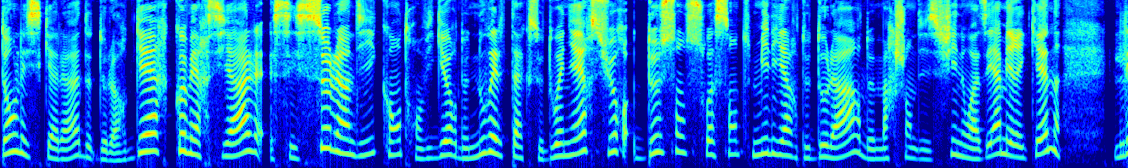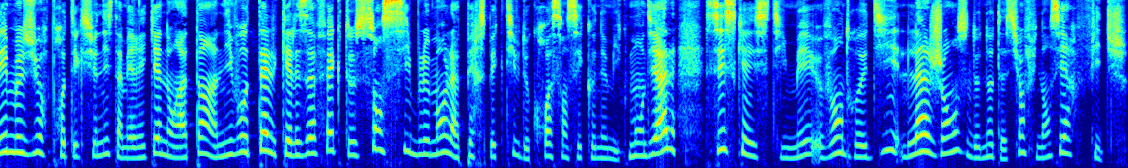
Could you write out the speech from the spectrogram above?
dans l'escalade de leur guerre commerciale. C'est ce lundi qu'entrent en vigueur de nouvelles taxes douanières sur 260 milliards de dollars de marchandises chinoises et américaines. Les mesures protectionnistes américaines ont atteint un niveau tel qu'elles affectent sensiblement la perspective de croissance économique mondiale. C'est ce qu'a estimé vendredi l'agence de notation financière Fitch.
